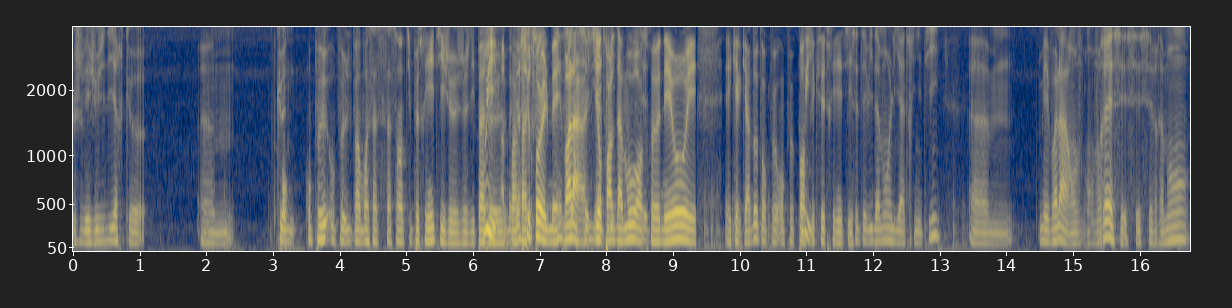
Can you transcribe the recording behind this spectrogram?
je vais juste dire que. euh, que on, on peut, on peut, enfin, moi ça, ça sent un petit peu Trinity, je, je dis pas, Oui, je ah bah, parle bien pas sûr, spoil, mais voilà, si on parle d'amour entre Neo et, et quelqu'un d'autre, on peut, on peut penser Oui, que c'est Trinity. c'est évidemment lié à Trinity. Euh, mais voilà, en, en vrai, c'est- vraiment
